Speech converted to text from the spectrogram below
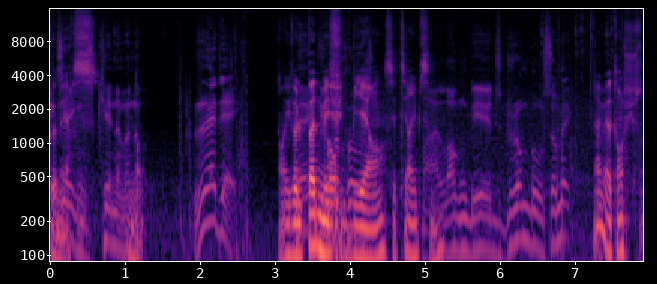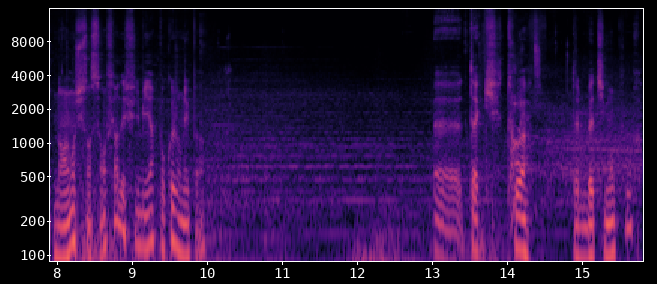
commerce. Non. Non, ils veulent pas de mes fûts de bière, hein. c'est terrible ça. Ah mais attends, je suis- normalement je suis censé en faire des fûts de bière, pourquoi j'en ai pas Euh, tac, toi, t'as le bâtiment pour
